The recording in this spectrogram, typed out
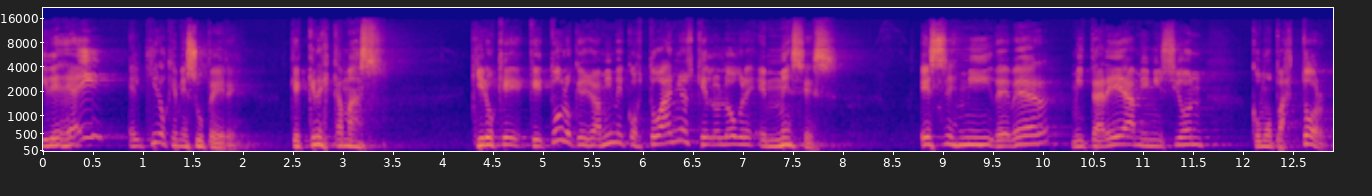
Y desde ahí, él quiero que me supere, que crezca más. Quiero que, que todo lo que a mí me costó años, que lo logre en meses. Ese es mi deber, mi tarea, mi misión como pastor.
